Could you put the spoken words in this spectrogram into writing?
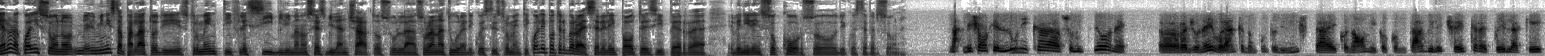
E allora quali sono? Il Ministro ha parlato di strumenti flessibili, ma non si è sbilanciato sulla, sulla natura di questi strumenti. Quali potrebbero essere le ipotesi per eh, venire in soccorso di queste persone? Ma diciamo che l'unica soluzione eh, ragionevole anche da un punto di vista economico, contabile, eccetera, è quella, che,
